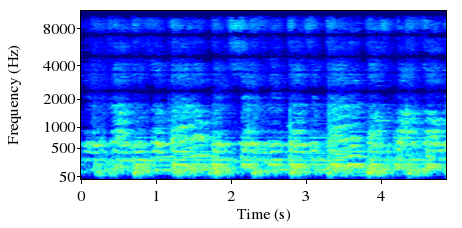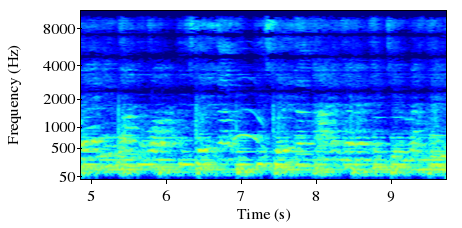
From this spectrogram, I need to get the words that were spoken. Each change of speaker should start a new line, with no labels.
Come on.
